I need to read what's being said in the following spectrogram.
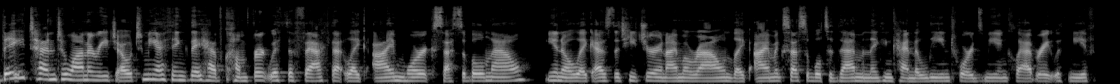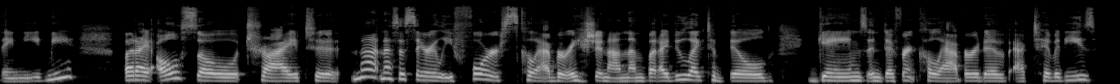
they tend to want to reach out to me. I think they have comfort with the fact that like I'm more accessible now, you know, like as the teacher and I'm around, like I'm accessible to them and they can kind of lean towards me and collaborate with me if they need me. But I also try to not necessarily force collaboration on them, but I do like to build games and different collaborative activities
